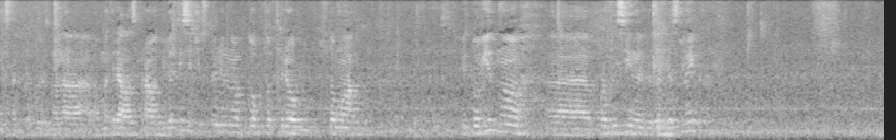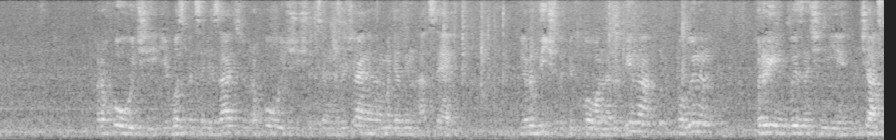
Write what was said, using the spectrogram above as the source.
десь так приблизно на матеріалах справи біля тисячі сторінок, тобто в трьох томах. Відповідно, е, професійний захисник, враховуючи його спеціалізацію, враховуючи, що це не звичайний громадянин, а це юридично підкована людина, повинен при визначенні часу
